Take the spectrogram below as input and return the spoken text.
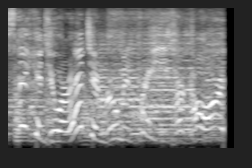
sneak into her engine room and freeze her core.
